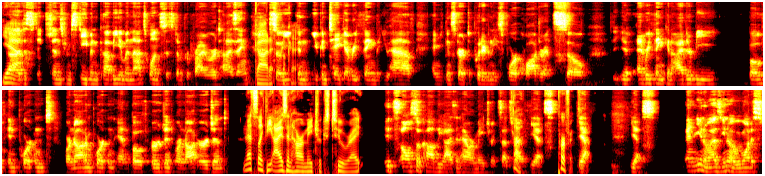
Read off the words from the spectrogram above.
yeah. uh, distinctions from Stephen Covey. I mean, that's one system for prioritizing. Got it. So you can you can take everything that you have and you can start to put it in these four quadrants. So you- everything can either be both important or not important, and both urgent or not urgent. And that's like the Eisenhower matrix too, right? It's also called the Eisenhower matrix. That's Ah. right. Yes. Perfect. Yeah. Yes. And you know, as you know, we want to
